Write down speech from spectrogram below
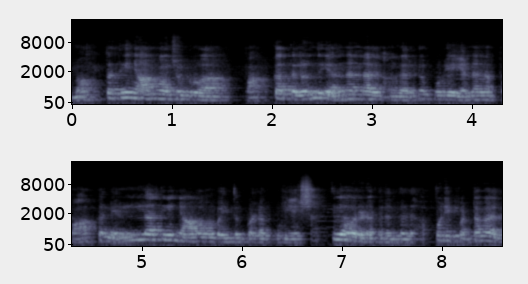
மொத்தத்தையும் ஞாபகம் வச்சுட்டுருவாராம் பக்கத்துல இருந்து என்னென்ன அங்க இருக்கக்கூடிய என்னென்ன பாக்கள் எல்லாத்தையும் ஞாபகம் வைத்துக் கொள்ளக்கூடிய சக்தி அவரிடம் இருந்தது. அப்படிப்பட்டவர்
